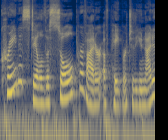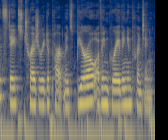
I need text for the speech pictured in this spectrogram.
Crane is still the sole provider of paper to the United States Treasury Department's Bureau of Engraving and Printing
